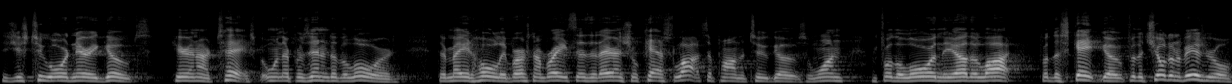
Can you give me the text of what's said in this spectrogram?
It's just two ordinary goats here in our text, but when they're presented to the Lord, they're made holy. Verse number 8 says that Aaron shall cast lots upon the two goats, one for the Lord and the other lot for the scapegoat. For the children of Israel,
